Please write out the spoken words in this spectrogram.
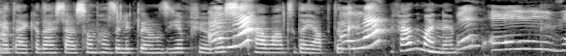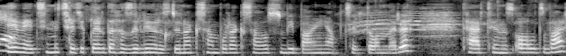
Evet arkadaşlar son hazırlıklarımızı yapıyoruz. Kahvaltı da yaptık. Efendim annem? Evet şimdi çocukları da hazırlıyoruz. Dün akşam Burak sağ olsun bir banyo yaptırdı onları. Tertemiz oldular.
